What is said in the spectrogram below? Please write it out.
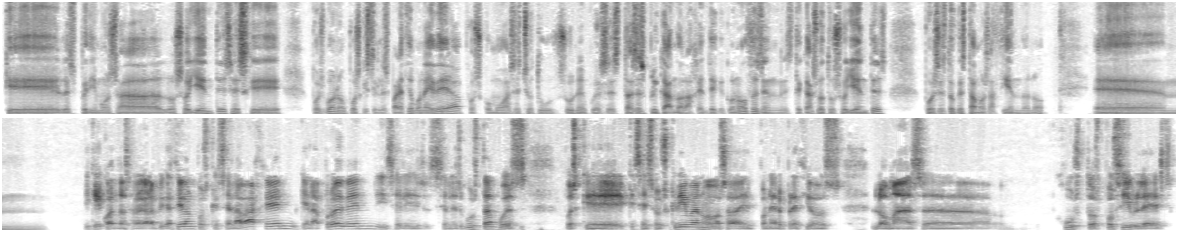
que les pedimos a los oyentes es que, pues bueno, pues que si les parece buena idea, pues como has hecho tú, Sune, pues estás explicando a la gente que conoces, en este caso a tus oyentes, pues esto que estamos haciendo, ¿no? Eh, Y que cuando salga la aplicación, pues que se la bajen, que la prueben y si les, se les gusta, pues, pues que, que se suscriban. Vamos a poner precios lo más eh, justos posibles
